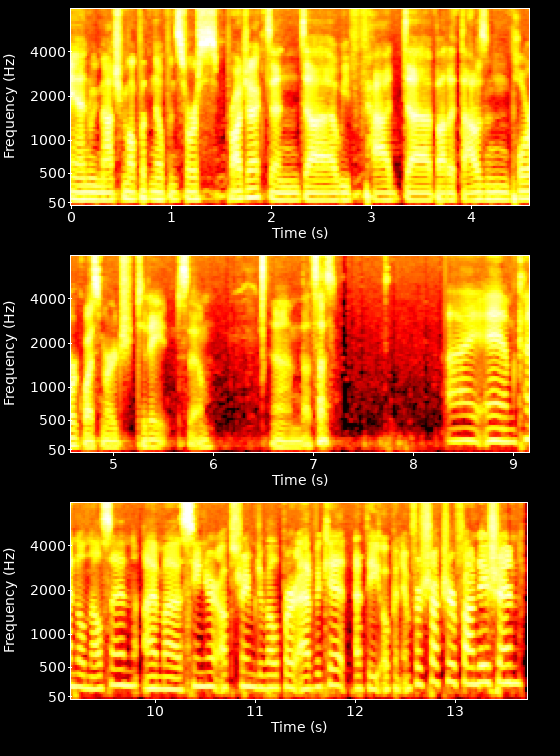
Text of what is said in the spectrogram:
and we match them up with an open source project. And uh, we've had about a thousand pull requests merged to date. So um, that's us. I am Kendall Nelson. I'm a senior upstream developer advocate at the Open Infrastructure Foundation.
